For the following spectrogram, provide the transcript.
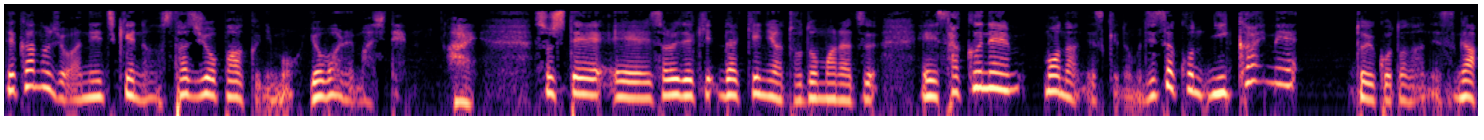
で、彼女は NHK のスタジオパークにも呼ばれまして、はい。そして、えー、それだけにはとどまらず、えー、昨年もなんですけども、実はこの2回目ということなんですが、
